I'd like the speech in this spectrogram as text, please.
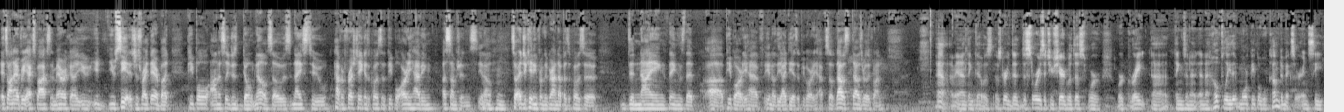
It's on every Xbox in America. You you you see it. It's just right there, but people honestly just don't know. So it was nice to have a fresh take as opposed to the people already having assumptions, you know. So educating from the ground up as opposed to denying things that uh, people already have, you know, the ideas that people already have. So that was that was really fun. Yeah, I mean, I think that was that was great. The, the stories that you shared with us were were great uh, things, and and hopefully that more people will come to Mixer and see,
